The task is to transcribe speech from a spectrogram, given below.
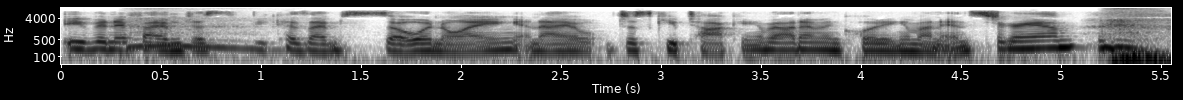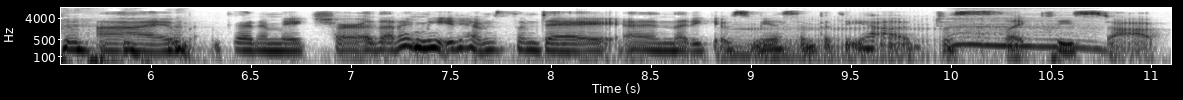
even if i'm just because i'm so annoying and i just keep talking about him and quoting him on instagram i'm going to make sure that i meet him someday and that he gives me a sympathy hug. Just like please stop.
